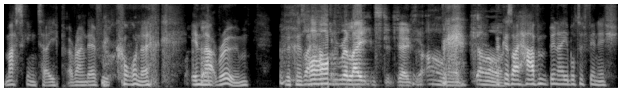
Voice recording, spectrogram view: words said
masking tape around every corner in that room because I Hard relates to James. Oh my god. because I haven't been able to finish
